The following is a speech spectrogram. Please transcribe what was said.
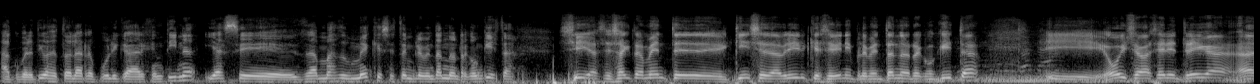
a cooperativas de toda la República Argentina y hace ya más de un mes que se está implementando en Reconquista. Sí, hace exactamente el 15 de abril que se viene implementando en Reconquista y hoy se va a hacer entrega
